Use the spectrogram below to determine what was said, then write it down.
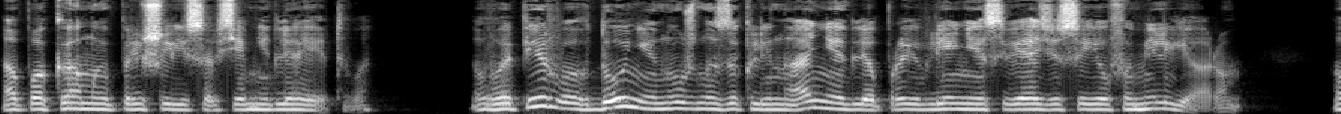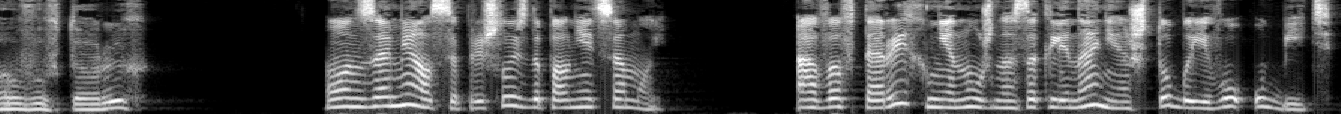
А пока мы пришли совсем не для этого. Во-первых, Доне нужно заклинание для проявления связи с ее фамильяром. А во-вторых... Он замялся, пришлось дополнять самой. А во-вторых, мне нужно заклинание, чтобы его убить.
